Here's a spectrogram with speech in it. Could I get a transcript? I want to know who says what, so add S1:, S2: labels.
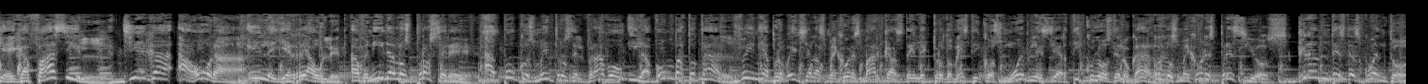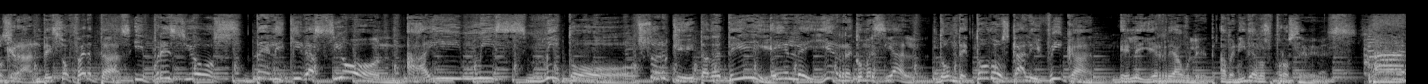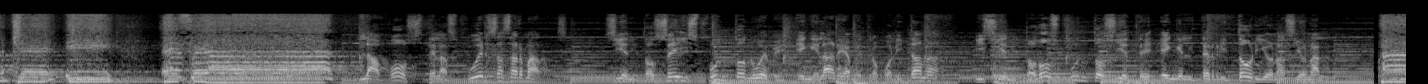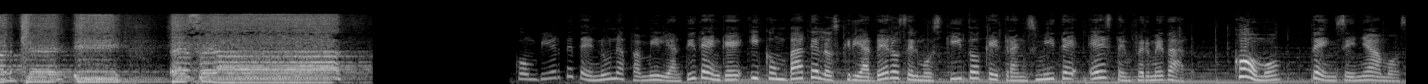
S1: Llega fácil, llega ahora. LIR Outlet, Avenida Los Próceres, a pocos metros del Bravo y la Bomba Total. Ven y aprovecha las mejores marcas de electrodomésticos, muebles y artículos del hogar con los mejores precios, grandes descuentos, grandes ofertas y precios de liquidación. Ahí mismito, cerquita de ti. LIR Comercial, donde todos califican. LIR Outlet, Avenida Los Próceres.
S2: La voz de las Fuerzas Armadas. 106.9 en el área metropolitana y 102.7 en el territorio nacional.
S3: Conviértete en una familia antidengue y combate los criaderos del mosquito que transmite esta enfermedad. ¿Cómo? Te enseñamos.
